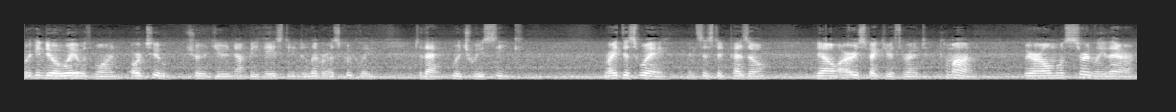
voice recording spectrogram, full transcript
We can do away with one or two, should you not be hasty and deliver us quickly to that which we seek. Right this way, insisted Pezzo. No, I respect your threat. Come on. We are almost certainly there.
